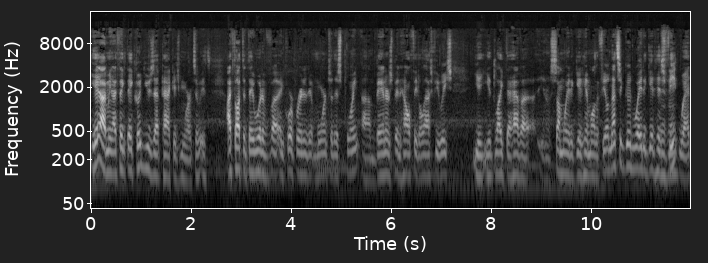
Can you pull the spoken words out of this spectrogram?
yeah, I mean, I think they could use that package more. So it's. I thought that they would have uh, incorporated it more to this point. Um, Banner's been healthy the last few weeks. You, you'd like to have a you know some way to get him on the field, and that's a good way to get his Mhm. feet wet.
